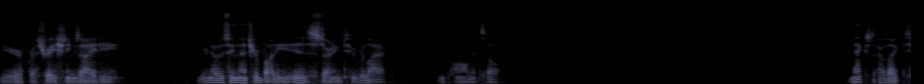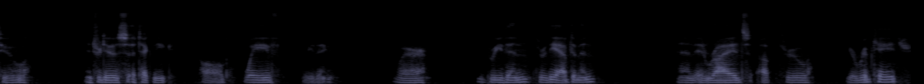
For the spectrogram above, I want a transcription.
fear, frustration, anxiety, you're noticing that your body is starting to relax and calm itself. Next, I would like to introduce a technique called wave breathing, where you breathe in through the abdomen and it rides up through your rib cage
